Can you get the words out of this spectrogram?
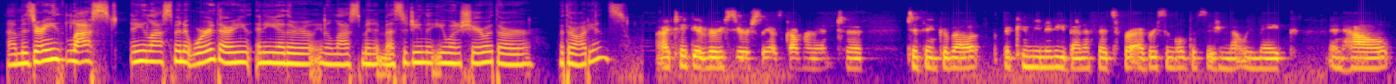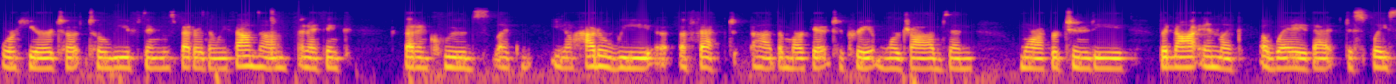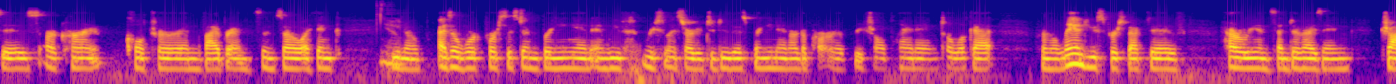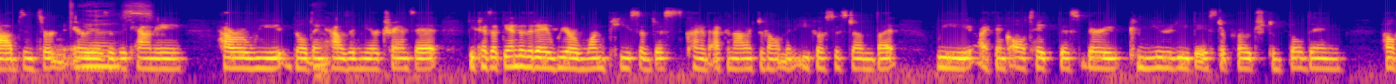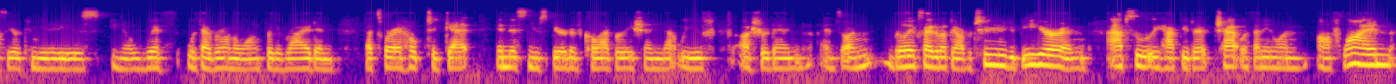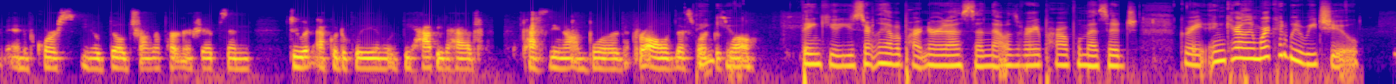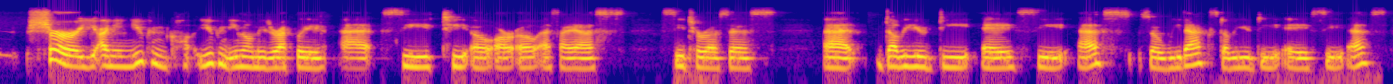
Um, is there any last any last minute word or any any other you know last minute messaging that you want to share with our with our audience? I take it very seriously as government to to think about the community benefits for every single decision that we make and how we're here to to leave things better than we found them. And I think that includes like you know how do we affect uh, the market to create more jobs and more opportunity but not in like a way that displaces our current culture and vibrance. And so I think, yeah. you know, as a workforce system, bringing in, and we've recently started to do this, bringing in our Department of Regional Planning to look at, from a land use perspective, how are we incentivizing jobs in certain areas yes. of the county? How are we building yeah. housing near transit? Because at the end of the day, we are one piece of this kind of economic development ecosystem, but we, I think, all take this very community based approach to building healthier communities, you know, with with everyone along for the ride. And that's where I hope to get in this new spirit of collaboration that we've ushered in. And so I'm really excited about the opportunity to be here and absolutely happy to chat with anyone offline and of course, you know, build stronger partnerships and do it equitably and would be happy to have Pasadena on board for all of this work Thank as you. well. Thank you. You certainly have a partner in us, and that was a very powerful message. Great. And Caroline, where could we reach you? Sure. I mean, you can call, you can email me directly at c t o r o s i s c torosis at wdacs so WDACS wdacs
